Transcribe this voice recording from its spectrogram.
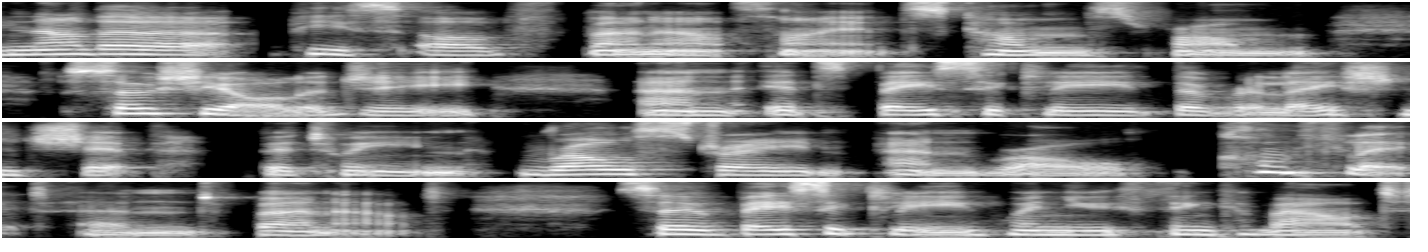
Another piece of burnout science comes from sociology, and it's basically the relationship between role strain and role conflict and burnout. So, basically, when you think about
